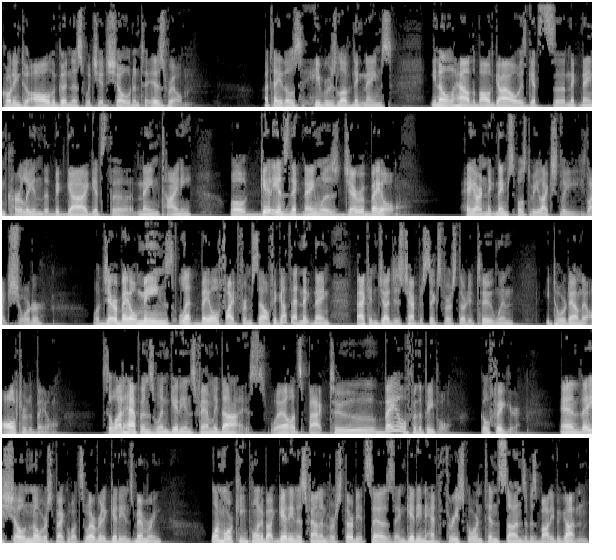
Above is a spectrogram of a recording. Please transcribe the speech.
according to all the goodness which he had showed unto Israel. I tell you, those Hebrews love nicknames. You know how the bald guy always gets the nickname Curly and the big guy gets the name Tiny? Well, Gideon's nickname was Jerubbaal. Hey, aren't nicknames supposed to be actually like shorter? Well, Jerubbaal means let Baal fight for himself. He got that nickname back in Judges chapter 6 verse 32 when he tore down the altar to Baal. So what happens when Gideon's family dies? Well, it's back to Baal for the people. Go figure. And they show no respect whatsoever to Gideon's memory. One more key point about Gideon is found in verse 30. It says, And Gideon had threescore and ten sons of his body begotten,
